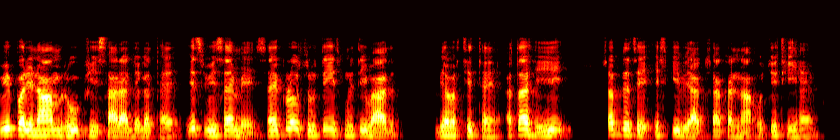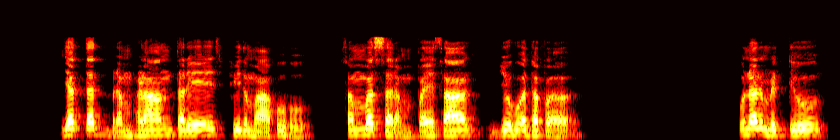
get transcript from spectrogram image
विपरिणाम रूप ही सारा जगत है। इस विषय में सैकड़ों श्रुति स्मृतिवाद व्यवस्थित है। अतः ही शब्द से इसकी व्याख्या करना उचित ही है। यद्ब्रह्मणातरे स्विदमाहु संवत्सरम पैसा जुह्वदप पुनर्मृत्यु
